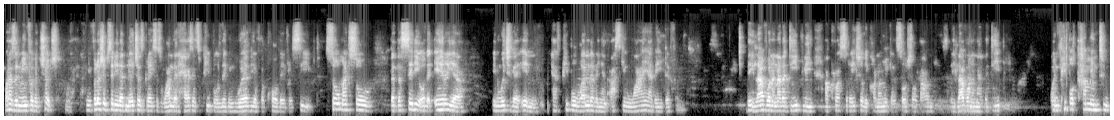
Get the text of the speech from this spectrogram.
What does it mean for the church? A fellowship city that nurtures grace is one that has its people living worthy of the call they've received. So much so that the city or the area in which they're in have people wondering and asking why are they different? They love one another deeply across racial economic and social boundaries. They love one another deeply. When people come into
